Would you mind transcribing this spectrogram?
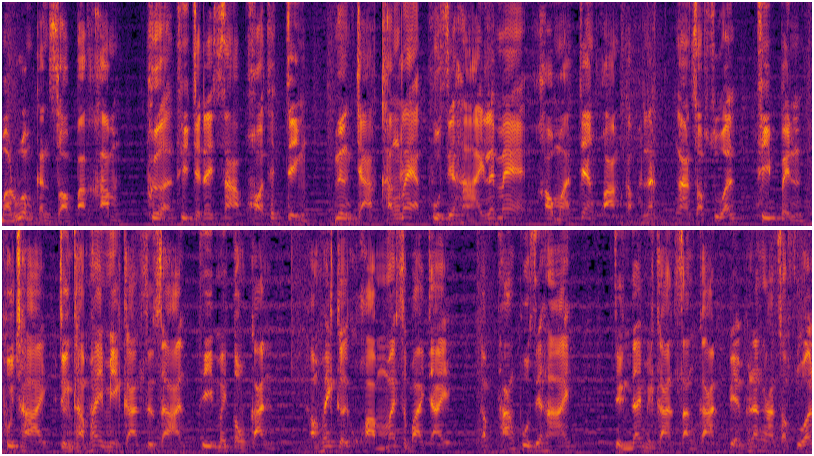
มาร่วมกันสอบปากคำเพื่อที่จะได้ทราบข้อเท็จจริง เนื่องจากครั้งแรกผู้เสียหายและแม่เข้ามาแจ้งความกับพนักงานสอบสวน ที่เป็นผู้ชาย จึงทำให้มีการสื่อสารที่ไม่ตรงกันทำให้เกิดความไม่สบายใจกับทางผู้เสียหาย จึงได้มีการสั่งการเปลี่ยนพนักงานสอบสวน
